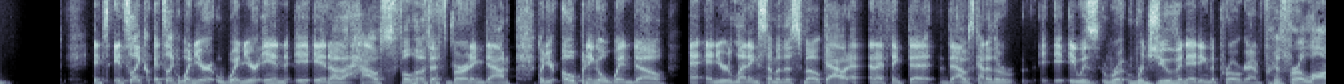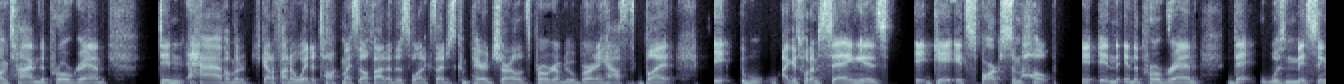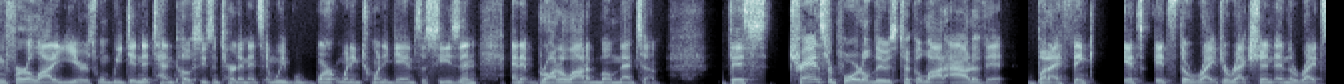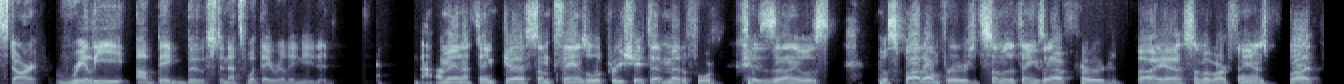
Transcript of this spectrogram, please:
it's it's like it's like when you're when you're in in a house full of that's burning down but you're opening a window and, and, you're letting some of the smoke out. And i think that that was kind of the it, it was re- rejuvenating the program because for a long time the program didn't have i'm gonna gotta find a way to talk myself out of this one because i just compared charlotte's program to a burning house. But it i guess what i'm saying is it gave it sparked some hope in in the program that was missing for a lot of years when we didn't attend postseason tournaments and we weren't winning 20 games a season, and it brought a lot of momentum. This transfer portal news took a lot out of it, but I think it's it's the right direction and the right start. Really a big boost, and that's what they really needed. I mean, I think uh, some fans will appreciate that metaphor because uh, it was it was spot on for some of the things that I've heard by uh, some of our fans. But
